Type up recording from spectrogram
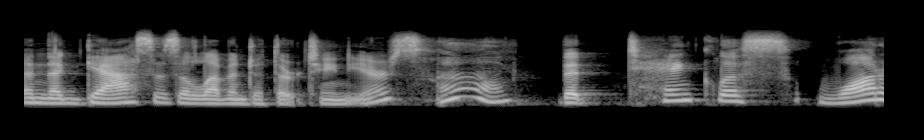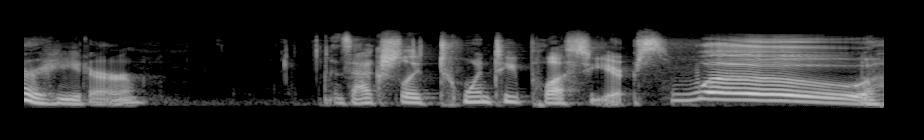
And the gas is 11 to 13 years. Oh. The tankless water heater is actually 20 plus years. Whoa.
